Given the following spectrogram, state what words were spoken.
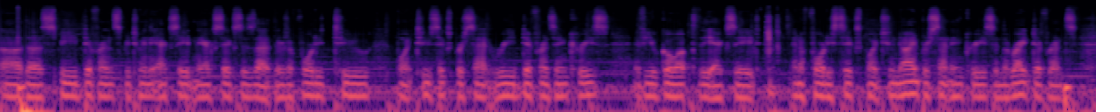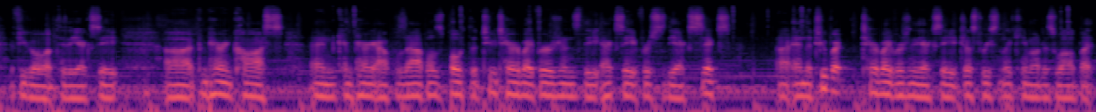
uh, the speed difference between the X8 and the X6 is that there's a 42.26% read difference increase if you go up to the X8, and a 46.29% increase in the write difference if you go up to the X8. Uh, comparing costs and comparing apples to apples, both the two terabyte versions, the X8 versus the X6, uh, and the 2 terabyte version of the X8 just recently came out as well, but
